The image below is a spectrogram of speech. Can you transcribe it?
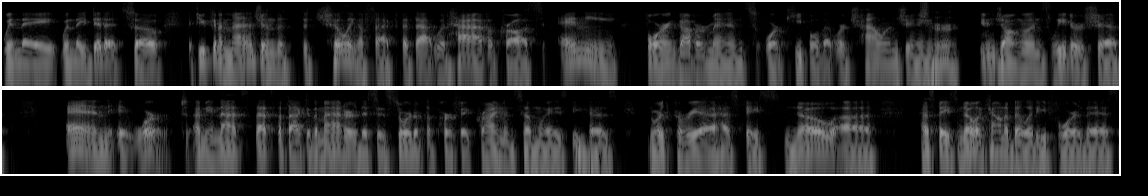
when they when they did it. So if you can imagine the the chilling effect that that would have across any foreign governments or people that were challenging sure. Kim Jong Un's leadership, and it worked. I mean, that's that's the fact of the matter. This is sort of the perfect crime in some ways mm-hmm. because mm-hmm. North Korea has faced no uh, has faced no accountability for this.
